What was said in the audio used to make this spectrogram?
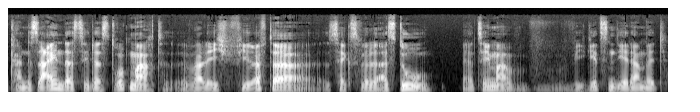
kann es sein, dass dir das Druck macht, weil ich viel öfter Sex will als du? Erzähl mal, wie geht's denn dir damit?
